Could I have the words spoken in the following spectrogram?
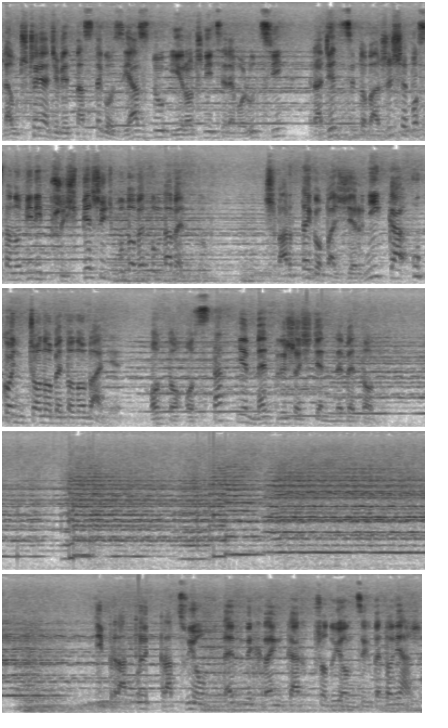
Dla uczczenia 19 zjazdu i rocznicy rewolucji radzieccy towarzysze postanowili przyspieszyć budowę fundamentów. 4 października ukończono betonowanie. Oto ostatnie metry sześcienne betonu. Wibratory pracują w pewnych rękach przodujących betoniarzy.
